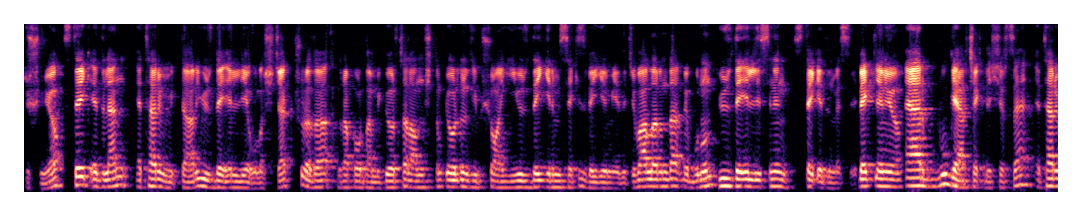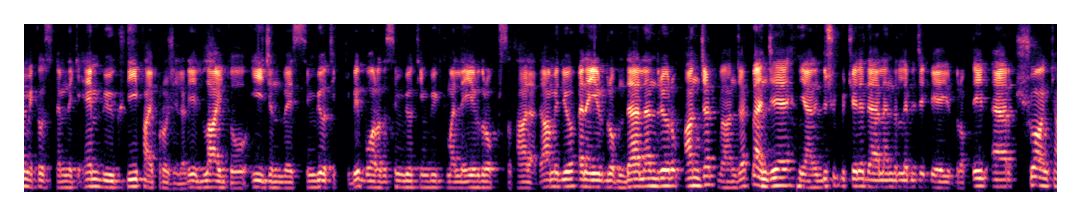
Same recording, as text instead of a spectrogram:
düşünüyor. Stake edilen Ethereum miktarı %50'ye ulaşacak. Şurada rapordan bir görsel almıştım. Gördüğünüz gibi şu an %28 ve 27 civarlarında ve bunun %50'sinin stake edilmesi bekleniyor. Eğer bu gerçekleşirse Ethereum ekosistemindeki en büyük DeFi projeleri Lido, Agent ve Symbiotic gibi. Bu arada Symbiotic'in büyük ihtimalle airdrop fırsatı hala devam ediyor. Ben airdrop'unu değerlendiriyorum. Ancak ve ancak bence yani düşük bütçeyle değerlendirilebilecek bir airdrop değil. Eğer şu anki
